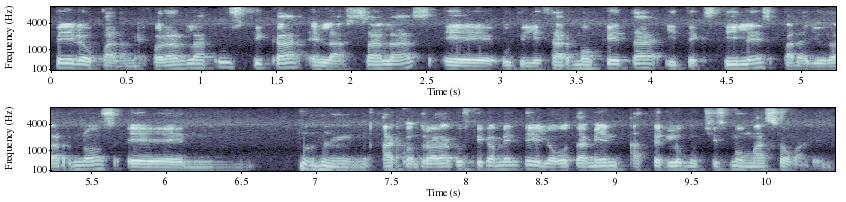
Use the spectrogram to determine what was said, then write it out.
pero para mejorar la acústica en las salas eh, utilizar moqueta y textiles para ayudarnos a controlar acústicamente y luego también hacerlo muchísimo más hogareño.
